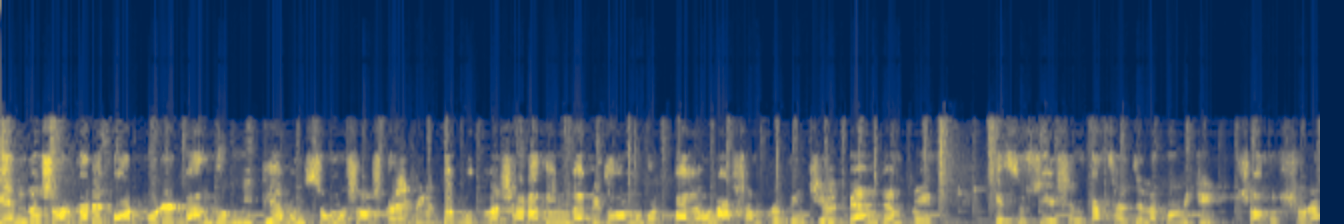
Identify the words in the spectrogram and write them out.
কেন্দ্র সরকারের কর্পোরেট বান্ধব নীতি এবং শ্রম সংস্কারের বিরুদ্ধে বুধবার সারাদিন ব্যাপী ধর্মঘট পালন Assam provincial bank employees association Cachar জেলা কমিটির সদস্যরা।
